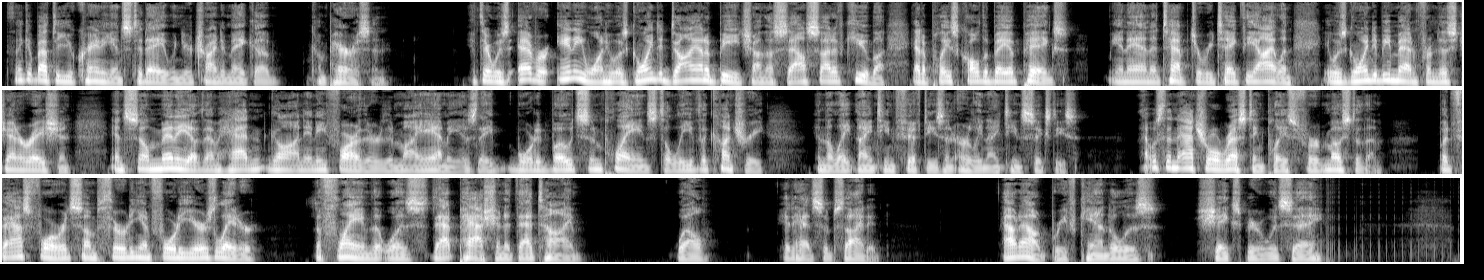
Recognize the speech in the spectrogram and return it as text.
Think about the Ukrainians today when you're trying to make a comparison. If there was ever anyone who was going to die on a beach on the south side of Cuba at a place called the Bay of Pigs, in an attempt to retake the island, it was going to be men from this generation. And so many of them hadn't gone any farther than Miami as they boarded boats and planes to leave the country in the late 1950s and early 1960s. That was the natural resting place for most of them. But fast forward some 30 and 40 years later, the flame that was that passion at that time, well, it had subsided. Out, out, brief candle, as Shakespeare would say.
